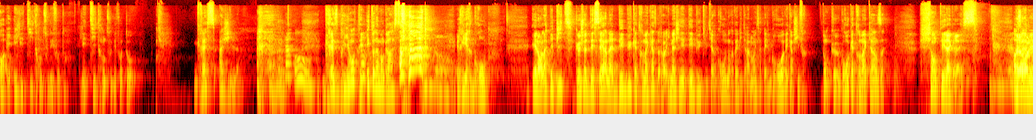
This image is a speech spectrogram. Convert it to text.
Oh et, et les titres en dessous des photos, les titres en dessous des photos. Graisse agile, Ouh. graisse brillante et étonnamment grasse. Rire gros. Et alors la pépite que je décerne à début 95, bah alors imaginez début qui veut dire gros, donc en fait littéralement il s'appelle gros avec un chiffre. Donc euh, gros 95, chanter la graisse. Oh, alors lui,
